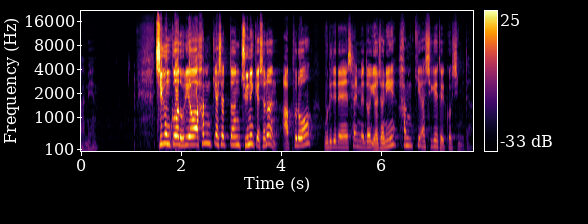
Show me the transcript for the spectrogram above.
아멘. 지금껏 우리와 함께 하셨던 주님께서는 앞으로 우리들의 삶에도 여전히 함께 하시게 될 것입니다.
